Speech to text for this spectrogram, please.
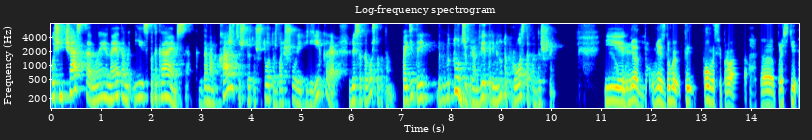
очень часто мы на этом и спотыкаемся, когда нам кажется, что это что-то большое и великое, вместо того, чтобы там, пойди три, тут же прям 2-3 минуты просто подыши. И... У, меня, у меня есть другой, ты полностью права. Э, прости,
